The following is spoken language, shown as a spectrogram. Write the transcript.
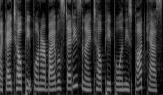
like I tell people in our Bible studies and I tell people in these podcasts,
